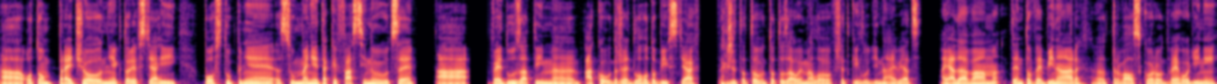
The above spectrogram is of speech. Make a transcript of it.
a o tom, prečo niektoré vzťahy postupne sú menej také fascinujúce a vedú za tým, e, ako udržať dlhodobý vzťah, takže toto, toto zaujímalo všetkých ľudí najviac. A ja dávam tento webinár, e, trval skoro dve hodiny, e,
